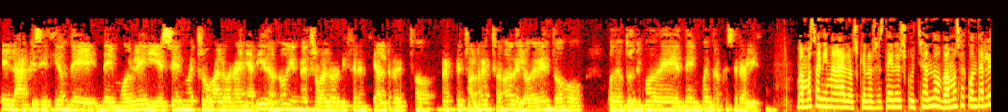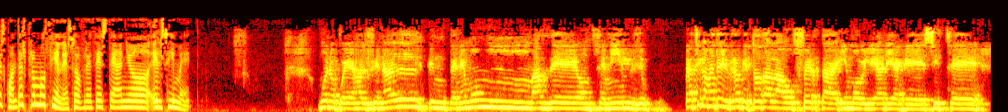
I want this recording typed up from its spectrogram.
en la adquisición de, inmuebles y ese es nuestro valor añadido, ¿no? Y nuestro valor diferencial resto, respecto al resto, ¿no? De los eventos o, o de otro tipo de, de, encuentros que se realizan. Vamos a animar a los que nos estén escuchando. Vamos a contarles cuántas promociones ofrece este año el CIMET. Bueno, pues al final tenemos más de 11.000, prácticamente yo creo que toda la oferta inmobiliaria que existe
